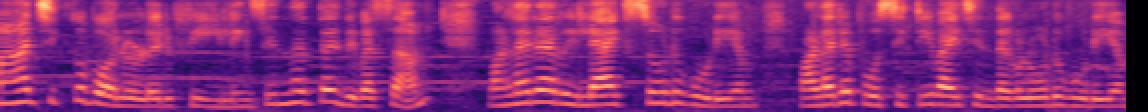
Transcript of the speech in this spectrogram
മാജിക്ക് പോലുള്ള ഒരു ഫീലിങ്സ് ഇന്നത്തെ ദിവസം വളരെ റിലാക്സോട് കൂടിയും വളരെ പോസിറ്റീവായ ചിന്തകളോട് കൂടിയും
